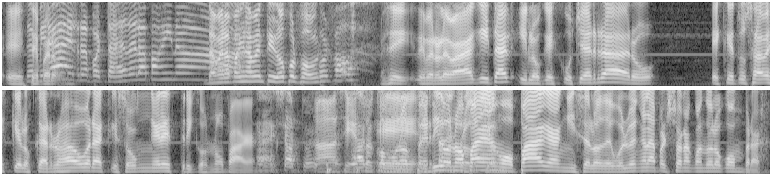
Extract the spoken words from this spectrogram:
Este, Te pero, mira el reportaje de la página. Dame la página 22, por favor. Por favor. Sí, pero le van a quitar y lo que escuché raro es que tú sabes que los carros ahora que son eléctricos no pagan. Ah, exacto. Ah, sí, eso es como una Eh, oferta digo, de no pagan o pagan y se lo devuelven a la persona cuando lo compra.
